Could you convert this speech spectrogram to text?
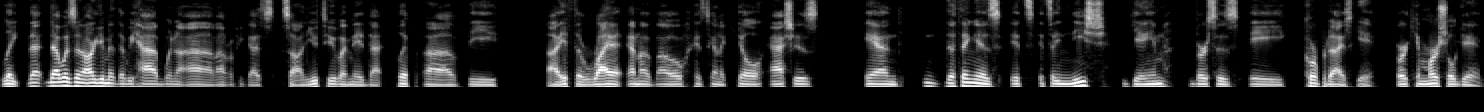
Like that, that was an argument that we had when, um, I don't know if you guys saw on YouTube, I made that clip of the, uh, if the Riot MMO is going to kill Ashes. And the thing is, it's, it's a niche game versus a corporatized game or a commercial game.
